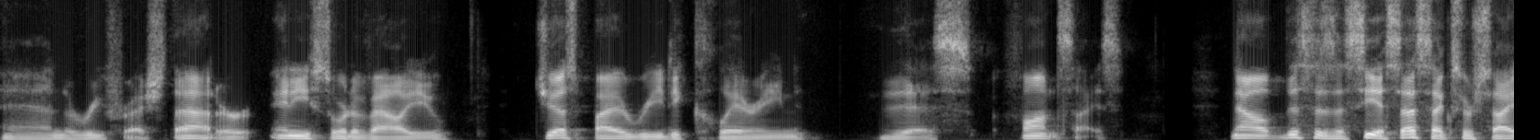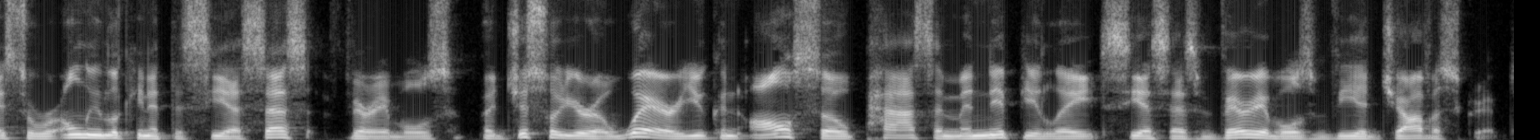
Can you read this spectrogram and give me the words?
and refresh that or any sort of value just by redeclaring this font size. Now, this is a CSS exercise, so we're only looking at the CSS variables, but just so you're aware, you can also pass and manipulate CSS variables via JavaScript.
